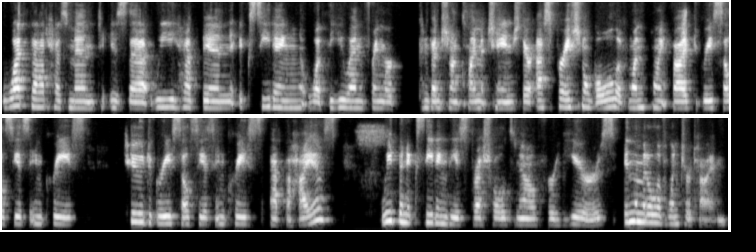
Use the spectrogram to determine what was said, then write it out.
what that has meant is that we have been exceeding what the UN Framework Convention on Climate Change, their aspirational goal of 1.5 degrees Celsius increase, 2 degrees Celsius increase at the highest We've been exceeding these thresholds now for years in the middle of wintertime.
